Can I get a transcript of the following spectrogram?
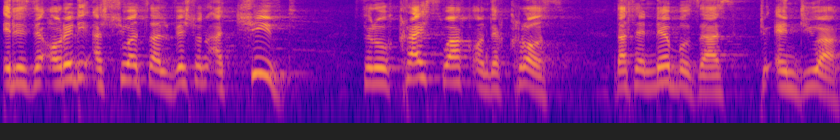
It is the already assured salvation achieved through Christ's work on the cross that enables us to endure.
